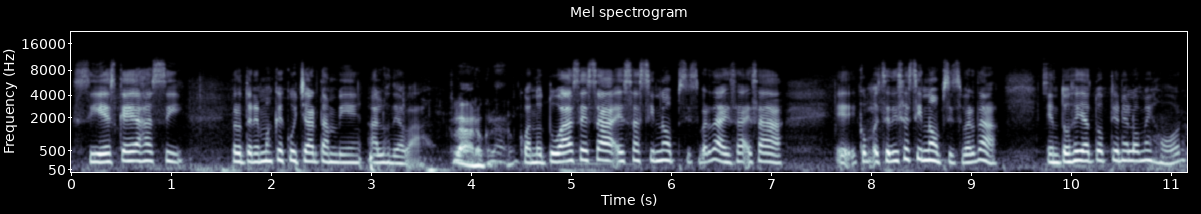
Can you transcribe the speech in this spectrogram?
si es que es así, pero tenemos que escuchar también a los de abajo. Claro, claro. Cuando tú haces esa, esa sinopsis, ¿verdad? Esa, esa eh, como se dice sinopsis, ¿verdad? Entonces ya tú obtienes lo mejor.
